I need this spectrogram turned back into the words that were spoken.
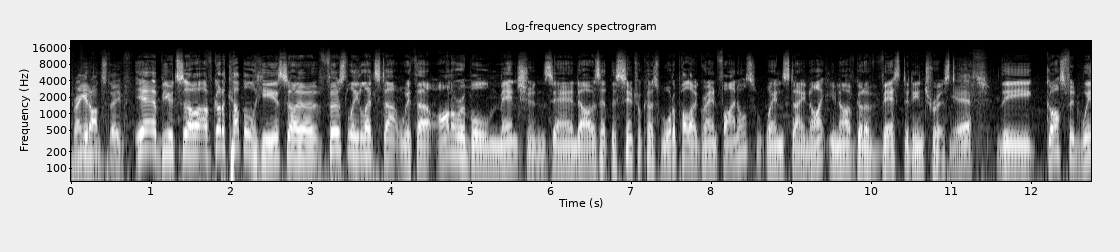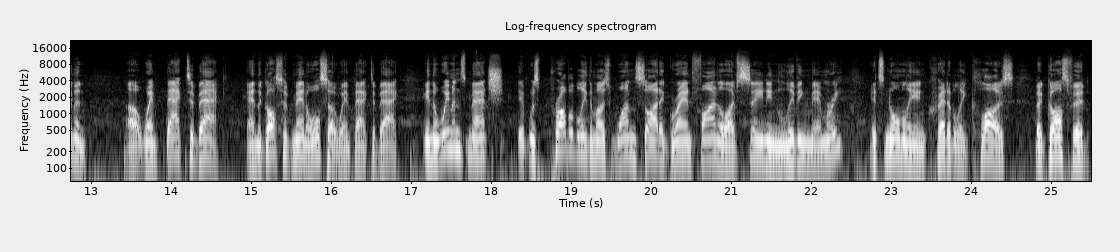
Bring it on, Steve. Yeah, Butte. So I've got a couple here. So firstly, let's start with uh, honourable mentions. And I was at the Central Coast Water Polo Grand Finals Wednesday night. You know, I've got a vested interest. Yes. The Gosford women uh, went back to back and the Gosford men also went back to back. In the women's match, it was probably the most one sided grand final I've seen in living memory. It's normally incredibly close, but Gosford,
